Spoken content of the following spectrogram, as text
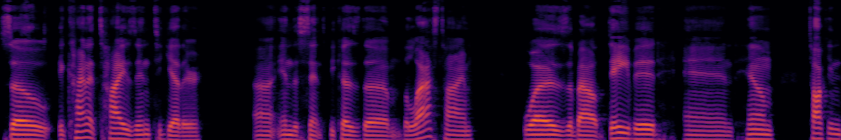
so it kind of ties in together uh, in the sense because the the last time was about David and him talking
